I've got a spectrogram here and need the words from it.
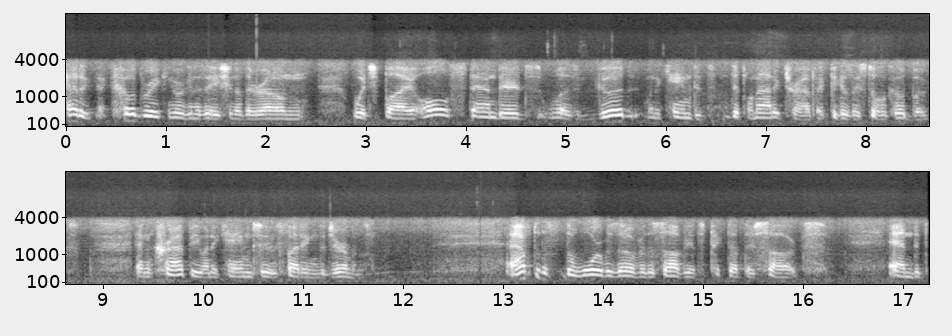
had a, a code breaking organization of their own, which by all standards was good when it came to diplomatic traffic because they stole code books, and crappy when it came to fighting the Germans. After the, the war was over, the Soviets picked up their socks, and it's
